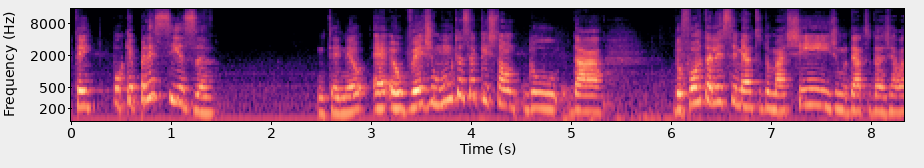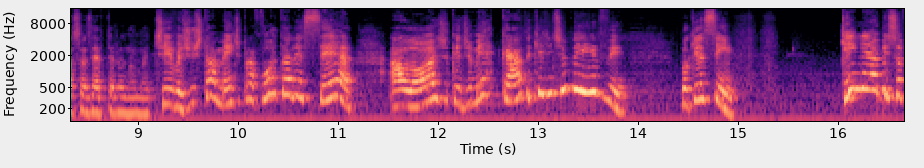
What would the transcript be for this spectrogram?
tem. Porque precisa. Entendeu? É, eu vejo muito essa questão do, da, do fortalecimento do machismo dentro das relações heteronormativas, justamente para fortalecer a lógica de mercado que a gente vive. Porque assim, quem é a bicha?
